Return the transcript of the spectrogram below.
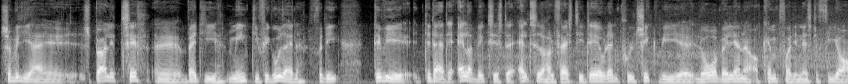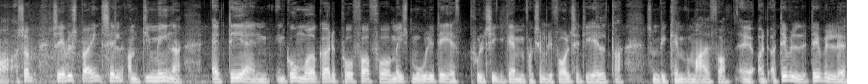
Så vil jeg øh, spørge lidt til, hvad de mente, de fik ud af det. Fordi det, vi, det, der er det allervigtigste altid at holde fast i, det er jo den politik, vi øh, lover vælgerne at kæmpe for de næste fire år. Og så, så jeg vil spørge ind til, om de mener, at det er en, en god måde at gøre det på, for at få mest mulig DF-politik igennem, for eksempel i forhold til de ældre, som vi kæmper meget for. Øh, og, og det vil, det vil øh,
